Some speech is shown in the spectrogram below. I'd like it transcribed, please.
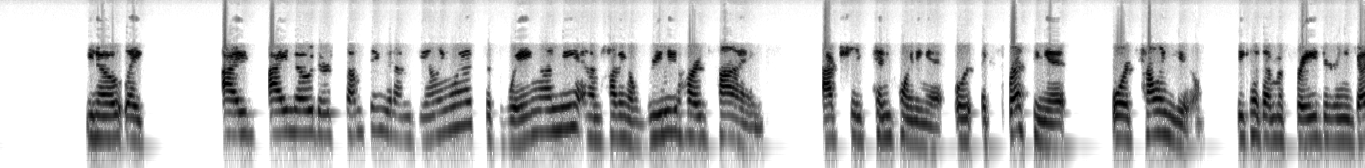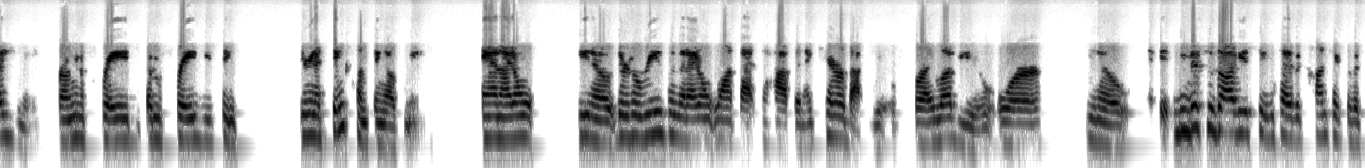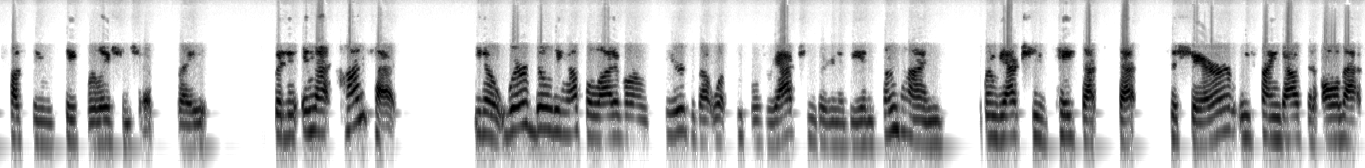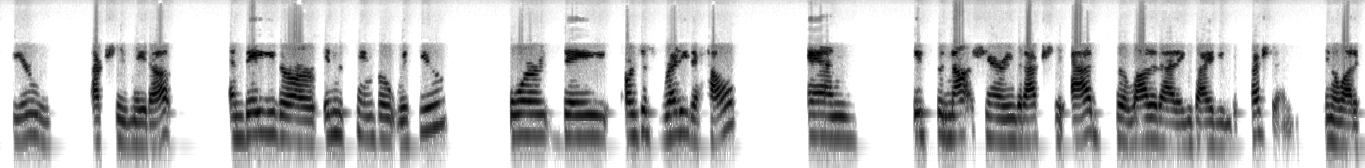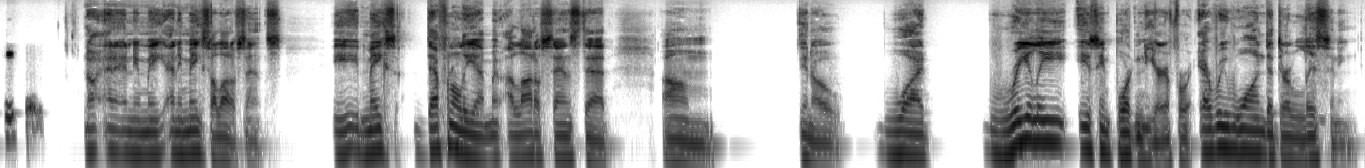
You know, like I I know there's something that I'm dealing with that's weighing on me and I'm having a really hard time actually pinpointing it or expressing it or telling you because I'm afraid you're going to judge me or I'm afraid I'm afraid you think you're going to think something of me. And I don't, you know, there's a reason that I don't want that to happen. I care about you or I love you or, you know, it, this is obviously inside the context of a trusting, safe relationship, right? But in, in that context, you know, we're building up a lot of our own fears about what people's reactions are going to be. And sometimes when we actually take that step to share, we find out that all that fear was actually made up. And they either are in the same boat with you or they are just ready to help. And it's the not sharing that actually adds to a lot of that anxiety and depression in a lot of cases. No, and, and it make and it makes a lot of sense. It makes definitely a, a lot of sense that, um, you know, what really is important here for everyone that they're listening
